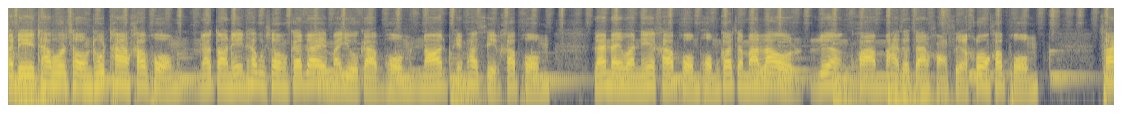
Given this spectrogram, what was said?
ัสดีท่านผู้ชมทุกท่านครับผม และตอนนี้ท่านผู้ชมก็ได้มาอยู่กับผมน็อตเพิมพ์พัสิทธิ์ครับผม และในวันนี้ครับผมผมก็จะมาเล่าเรื่องความมหัศจรรย์ของเสือโคร่งครับผม ใช่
